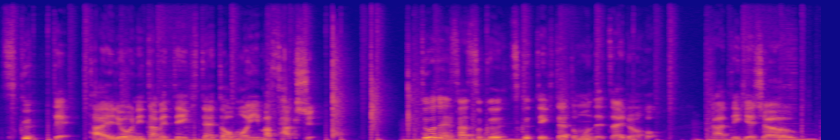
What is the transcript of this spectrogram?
作って大量に食べていきたいと思います。拍手ということで、ね、早速作っていきたいと思うんで、材料の方、買っていきましょう。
